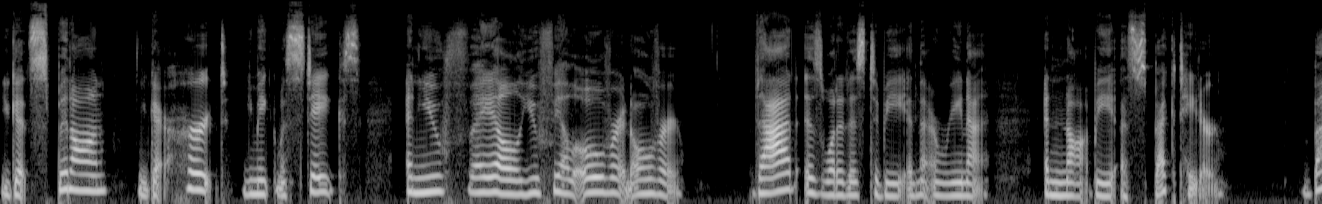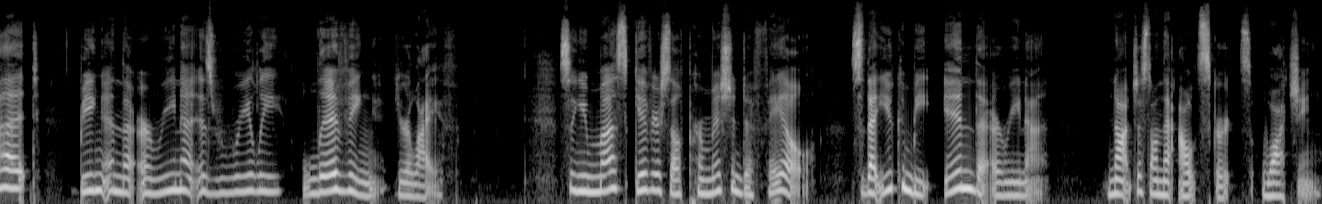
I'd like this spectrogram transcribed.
You get spit on, you get hurt, you make mistakes, and you fail. You fail over and over. That is what it is to be in the arena and not be a spectator. But being in the arena is really living your life. So you must give yourself permission to fail so that you can be in the arena, not just on the outskirts watching.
